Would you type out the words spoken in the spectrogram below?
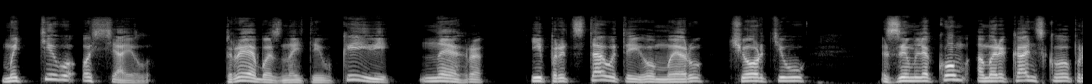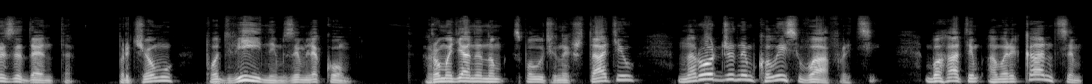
миттєво осяяло. Треба знайти в Києві негра і представити його меру Чортіву земляком американського президента, причому подвійним земляком, громадянином Сполучених Штатів, народженим колись в Африці, багатим американцем,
